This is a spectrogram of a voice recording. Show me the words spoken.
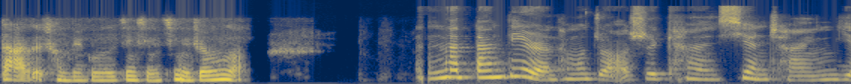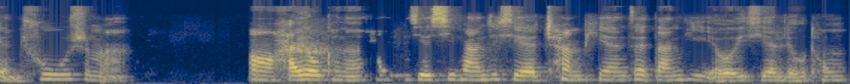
大的唱片公司进行竞争了。那当地人他们主要是看现场演出是吗？哦，还有可能还有一些西方这些唱片在当地也有一些流通。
